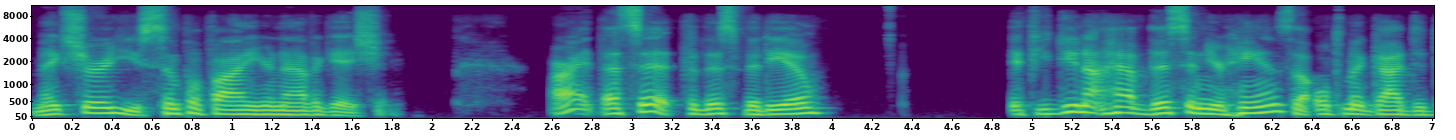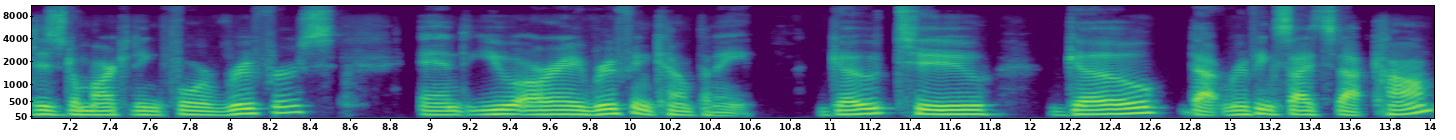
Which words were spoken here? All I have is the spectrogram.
Make sure you simplify your navigation. All right, that's it for this video. If you do not have this in your hands, the ultimate guide to digital marketing for roofers, and you are a roofing company, go to go.roofingsites.com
